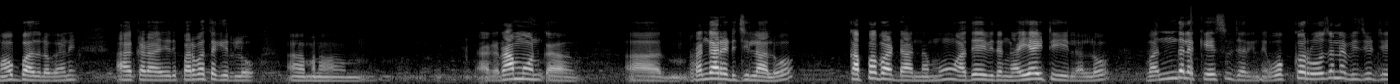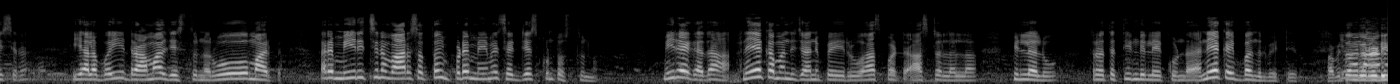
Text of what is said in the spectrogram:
మహబాద్లో కానీ అక్కడ ఇది పర్వతగిరిలో మన రామ్మోహన్ రంగారెడ్డి జిల్లాలో కప్పబడ్డ అన్నము అదేవిధంగా ఐఐటీలలో వందల కేసులు జరిగినాయి. ఒక్క రోజున విజిట్ చేసిరా? ఇవాళ పోయి డ్రామాలు చేస్తున్నారు. ఓ మార్పు. అరే మీరిచ్చిన వారసత్వం ఇప్పుడే మేమే సెట్ చేసుకుంటూ వస్తున్నాం. మీరే కదా. అనేక మంది చనిపోయారు హాస్పిటల్ హాస్టళ్ళల్లో. పిల్లలు తర్వాత తిండి లేకుండా అనేక ఇబ్బందులు పెట్టారు. సబితందర్ రెడ్డి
